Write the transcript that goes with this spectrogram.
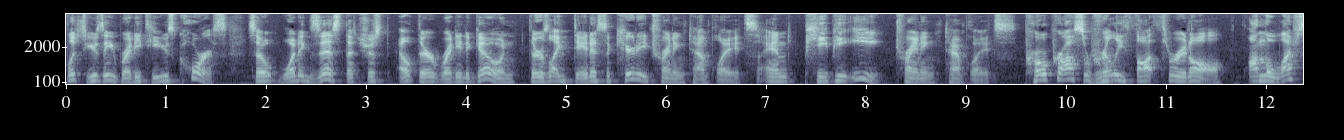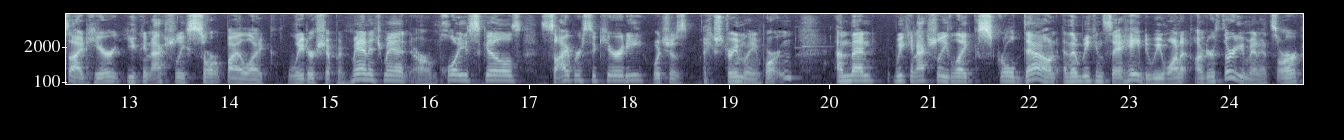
let's use a ready to use course. So what exists that's just out there ready to go? And there's like data security training templates and PPE training templates. ProProfs really thought through it all. On the left side here, you can actually sort by like leadership and management or employee skills, cybersecurity, which is extremely important, and then we can actually like scroll down and then we can say hey do we want it under 30 minutes or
